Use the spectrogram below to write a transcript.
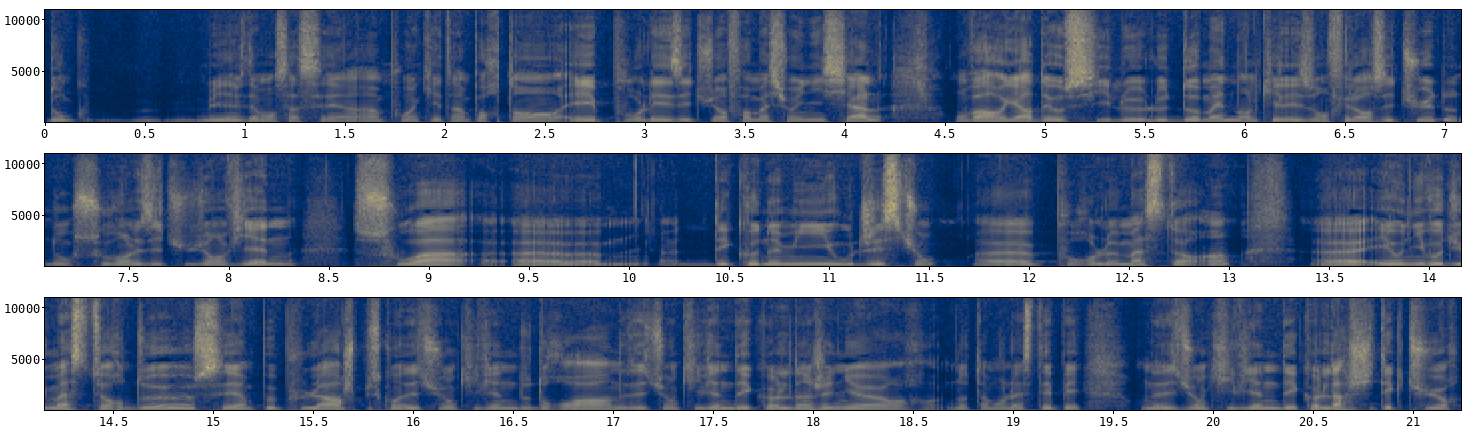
Donc, bien évidemment, ça c'est un point qui est important. Et pour les étudiants en formation initiale, on va regarder aussi le, domaine dans lequel ils ont fait leurs études. Donc, souvent, les étudiants viennent soit euh, d'économie ou de gestion euh, pour le master 1. et au niveau du master 2, c'est un peu plus large, puisqu'on a des étudiants qui viennent de droit, des étudiants qui viennent d'écoles d'ingénieurs, notamment l'STP, on a des étudiants qui viennent d'écoles d'architecture,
